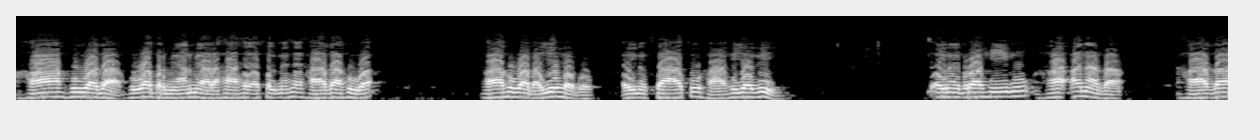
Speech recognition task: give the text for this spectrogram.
ہا ہوا دا۔ ہوا درمیان میں آ رہا ہے، اصل میں ہے ہادا ہوا۔ ہا ہوا دا، یہ ہے وہ۔ این ساعتو ہا ہی ذی این ابراہیم، ہا انا ذا، ہاذا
